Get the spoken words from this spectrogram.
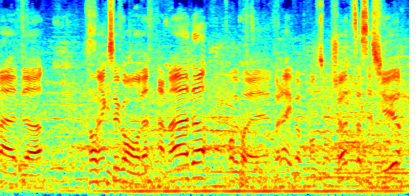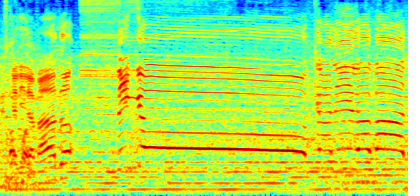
Ahmad. 5 secondes. Ahmad. Bah, voilà, il va prendre son shot, ça c'est sûr. Khalil Ahmad. Bingo Khalil Ahmad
